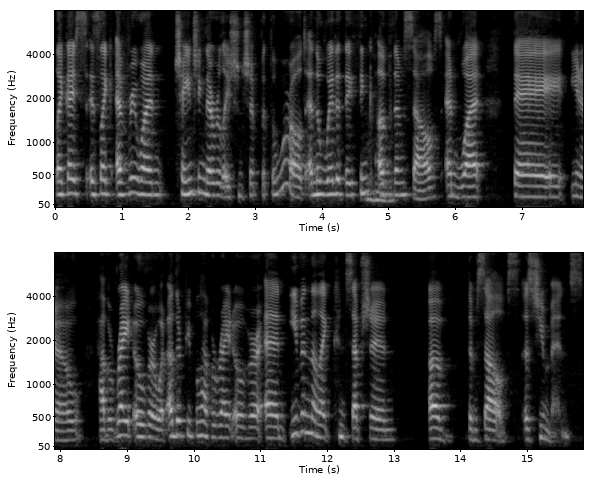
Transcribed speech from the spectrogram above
like I, it's like everyone changing their relationship with the world and the way that they think Mhm. of themselves and what they you know have a right over what other people have a right over and even the like conception of themselves as humans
